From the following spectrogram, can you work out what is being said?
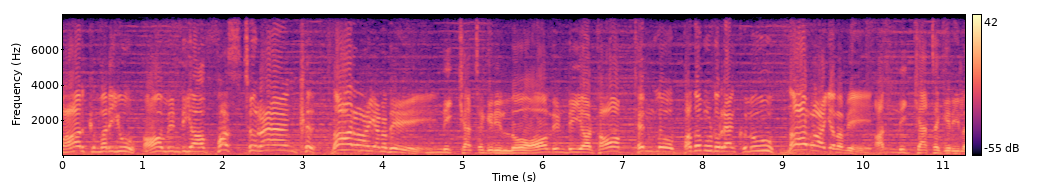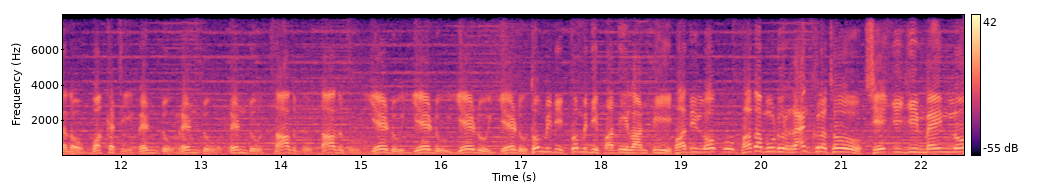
మార్క్ మరియు ఆల్ ఇండియా ఫస్ట్ ర్యాంక్ నారాయణదే. అన్ని కేటగిరీల్లో ఆల్ ఇండియా టాప్ టెన్లో పదమూడు ర్యాంకులు నారాయణవే. అన్ని కేటగిరీలలో ఒకటి రెండు రెండు రెండు నాలుగు నాలుగు ఏడు ఏడు ఏడు ఏడు తొమ్మిది తొమ్మిది పది లాంటి పది లోపు పదమూడు ర్యాంకులతో జేఈఈ మెయిన్లో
